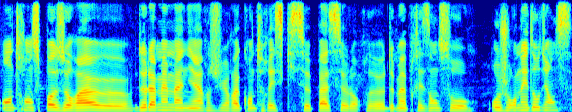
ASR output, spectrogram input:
on transposera de la même manière. Je lui raconterai ce qui se passe lors de ma présence aux journées d'audience.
